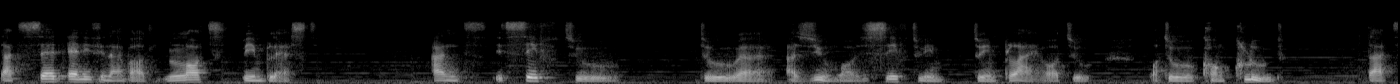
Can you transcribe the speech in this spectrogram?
that said anything about Lot being blessed. And it's safe to to uh, assume or it's safe to to imply or to or to conclude that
